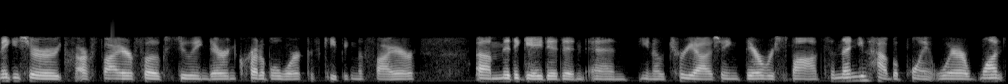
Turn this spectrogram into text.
making sure our fire folks doing their incredible work of keeping the fire um, mitigated and and you know triaging their response, and then you have a point where once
